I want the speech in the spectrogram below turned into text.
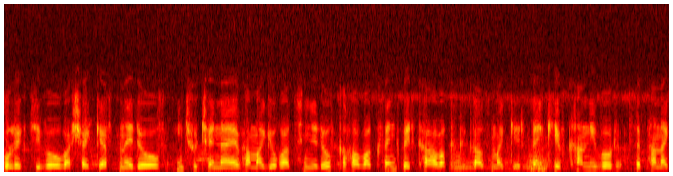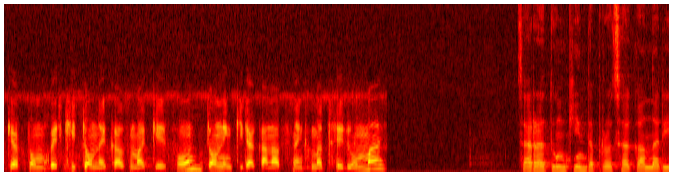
կոլեկտիվով, աշակերտներով, ինչու՞ չէ նաև համագյուղացիներով կհավաքվենք, բերքահավաք կկազմակերպենք եւ քանի որ Ստեփանակերտում բերքի տոն է կազմակերպվում, տոնին կիրականացնենք մթերումը Ծառատունքին դպրոցականների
